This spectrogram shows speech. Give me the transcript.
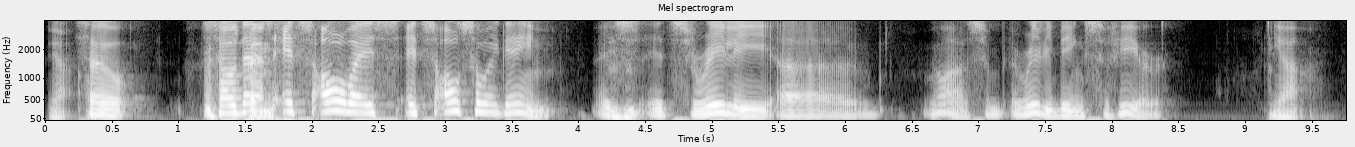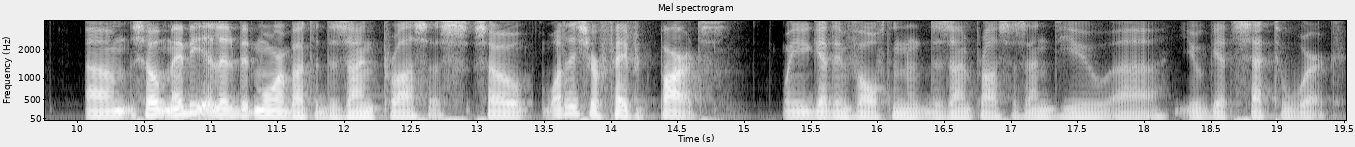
yeah. So so that's it's always it's also a game. It's Mm-hmm. it's really uh well it's really being severe. Yeah. Um, so maybe a little bit more about the design process. So, what is your favorite part when you get involved in the design process and you uh, you get set to work?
